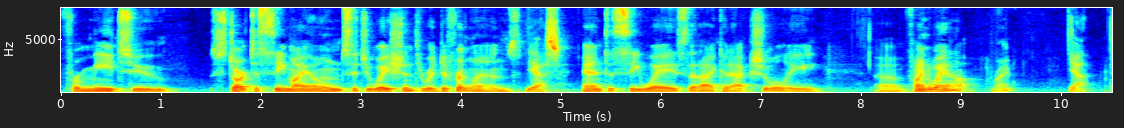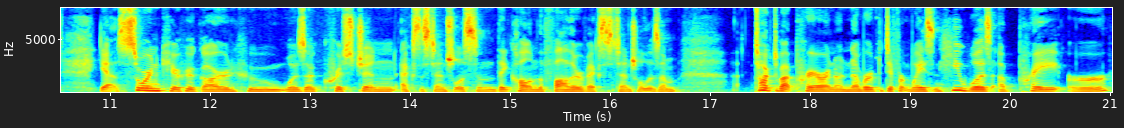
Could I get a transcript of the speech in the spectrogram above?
for me to start to see my own situation through a different lens yes. and to see ways that I could actually uh, find a way out. right. Yeah. Yeah soren kierkegaard who was a christian existentialist and they call him the father of existentialism talked about prayer in a number of different ways and he was a prayer.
